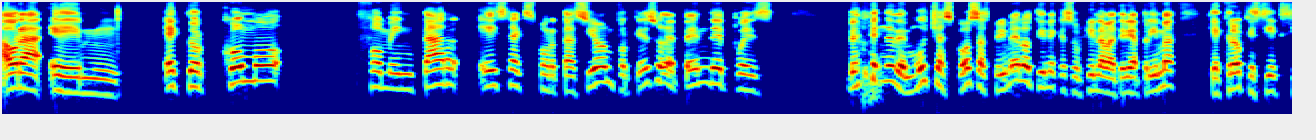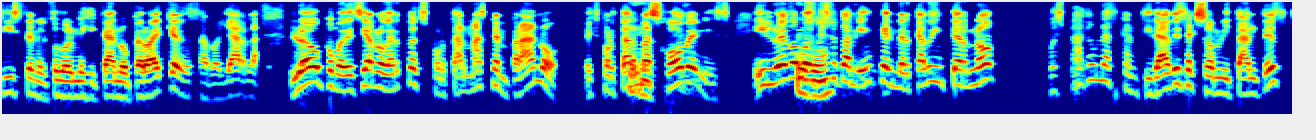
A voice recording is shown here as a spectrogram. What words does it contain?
Ahora, em, Héctor, ¿cómo fomentar esa exportación? Porque eso depende, pues, depende de muchas cosas. Primero tiene que surgir la materia prima, que creo que sí existe en el fútbol mexicano, pero hay que desarrollarla. Luego, como decía Roberto, exportar más temprano, exportar más jóvenes. Y luego hemos visto también que el mercado interno pues paga unas cantidades exorbitantes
